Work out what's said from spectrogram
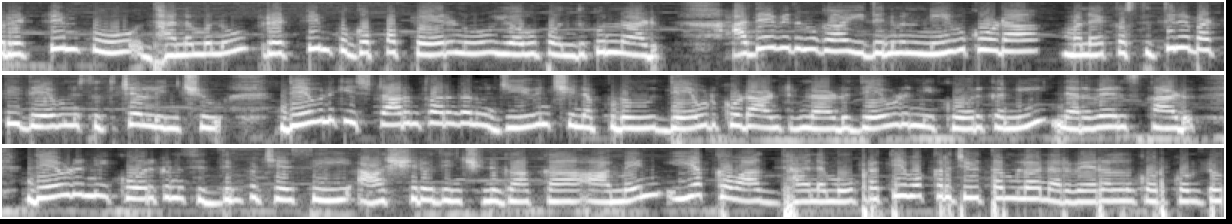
రెట్టింపు ధనమును రెట్టింపు గొప్ప పేరును యోబు పొందుకున్నాడు. అదే విధముగా ఈ దినమున నీవు కూడా మన యొక్క స్థితిని బట్టి దేవుని స్థుతి చెల్లించు. దేవునికి ఇష్టానుసారంగా నువ్వు జీవించినప్పుడు దేవుడు కూడా అంటున్నాడు దేవుడు నీ కోరికని నెరవేరుస్తాడు. దేవుడు నీ కోరికను సిద్ధింప చేసి ఆశీర్వదించునుగాక. ఆమెన్. ఈ యొక్క వాగ్దానము ప్రతి ఒక్కరి జీవితంలో నెరవేరాలని కోరుకుంటూ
